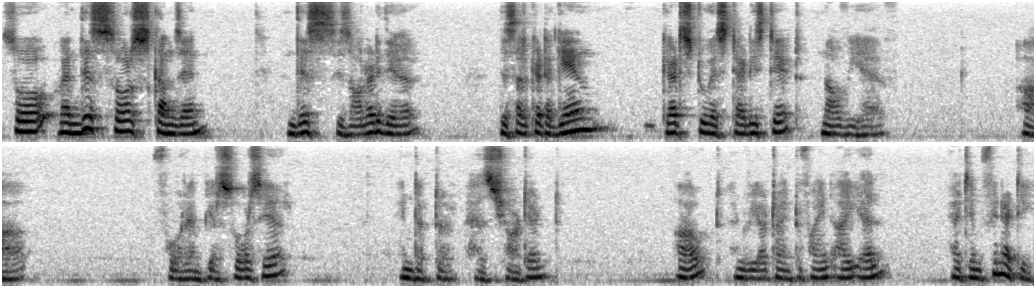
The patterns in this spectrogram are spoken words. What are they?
So when this source comes in this is already there. The circuit again gets to a steady state. Now we have a 4 ampere source here. Inductor has shorted out and we are trying to find IL at infinity.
